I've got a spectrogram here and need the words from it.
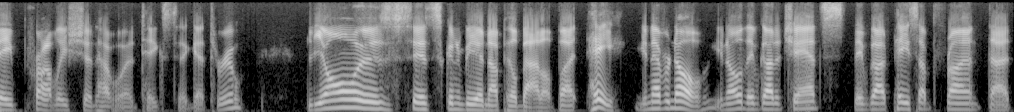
they probably should have what it takes to get through. Lyon is it's going to be an uphill battle, but hey, you never know. You know they've got a chance. They've got pace up front. That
